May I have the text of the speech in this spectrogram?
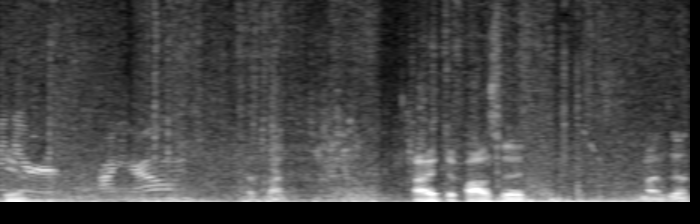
Thank on you. Your, on your own. That's fine. I deposited. Mine's in.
